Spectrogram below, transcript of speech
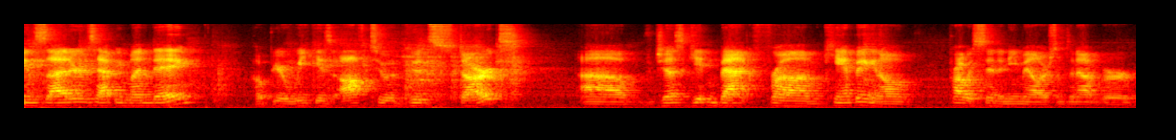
insiders. Happy Monday. Hope your week is off to a good start. Uh, just getting back from camping, and I'll probably send an email or something out, or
